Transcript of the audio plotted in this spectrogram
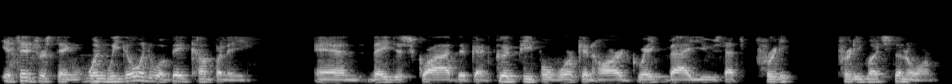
It's interesting. When we go into a big company and they describe they've got good people working hard, great values, that's pretty, pretty much the norm.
